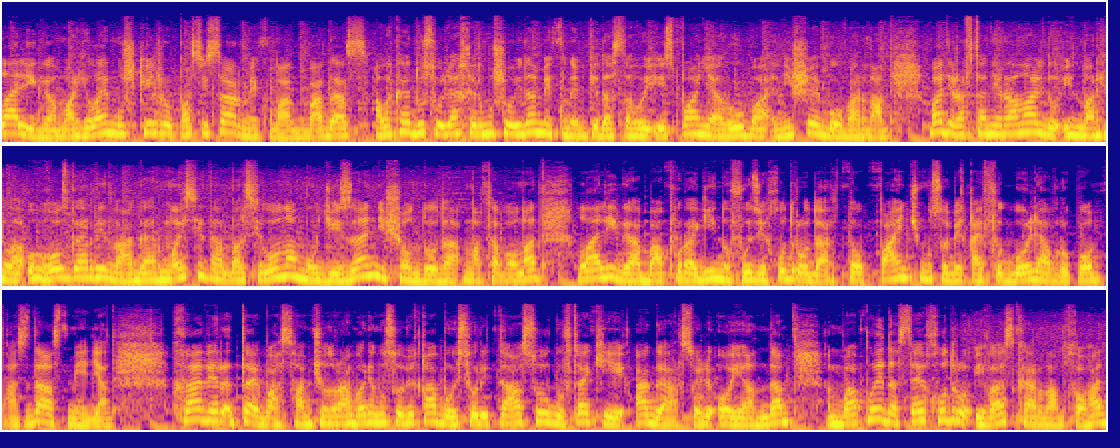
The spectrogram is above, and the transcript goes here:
ла лига марҳилаи мушкилро паси сар мекунад. Баъд аз аллакай ду соли ахир мушоҳида мекунем ки дастаҳои испания рӯ ба нишеб оварданд баъди рафтани роналду ин марҳила оғоз гардид ва агар месси дар барселона муъҷиза нишон дода натавонад ла лига ба пуррагӣ нуфузи худро дар топ панҷ мусобиқаи футболи аврупо аз даст медиҳад. Хавер тебас ҳамчун раҳбари мусобиқа бо изҳори таассуф гуфта ки агар соли оянда бапе дастаи худро иваз кардан хоҳад.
